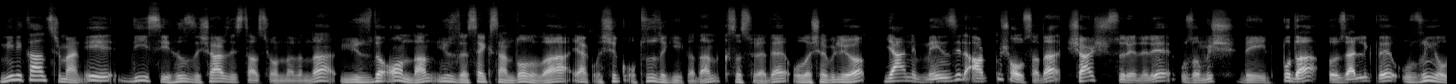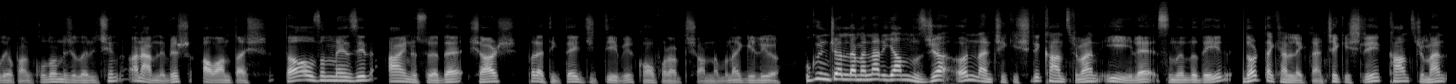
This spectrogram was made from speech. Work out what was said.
Mini Countryman E DC hızlı şarj istasyonlarında %10'dan %80 doluluğa yaklaşık 30 dakikadan kısa sürede ulaşabiliyor. Yani menzil artmış olsa da şarj süreleri uzamış değil. Bu da özellikle uzun yol yapan kullanıcılar için önemli bir avantaj. Daha uzun menzil aynı sürede şarj pratikte ciddi bir konfor artışı anlamına geliyor. Bu güncellemeler yalnızca önden çekişli Countryman E ile sınırlı değil, dört tekerlekten çekişli Countryman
